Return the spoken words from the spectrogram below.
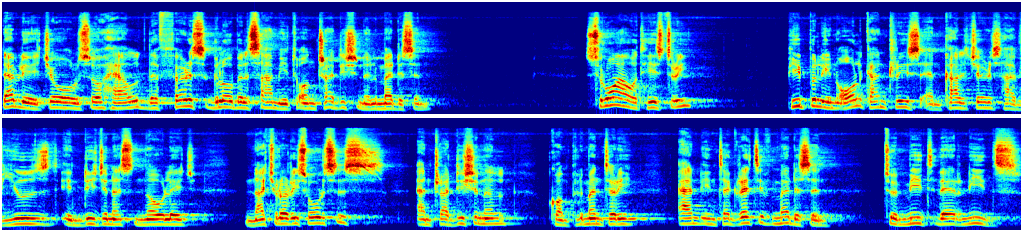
WHO also held the first global summit on traditional medicine. Throughout history, people in all countries and cultures have used indigenous knowledge, natural resources, and traditional, complementary, and integrative medicine to meet their needs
